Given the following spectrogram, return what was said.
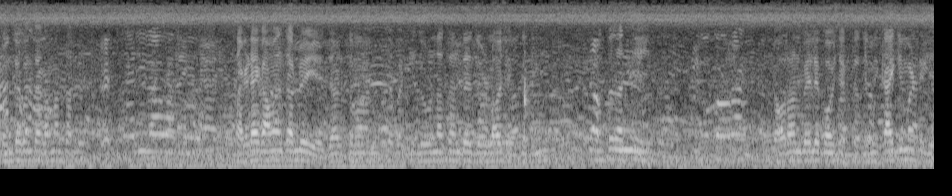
कोणत्या कोणत्या कामात चालू आहे? सगळ्या कामाला चालू आहे. जर तुम्हाला तुमच्या जोड नसाल तर जोड लावू शकता तुम्ही. कोणतं जाते गौरान बेले पाहू शकता तुम्ही. काय किंमत ठेवली.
